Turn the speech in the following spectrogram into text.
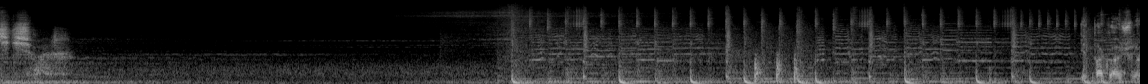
iki kişi var. Git bak lan şuna.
